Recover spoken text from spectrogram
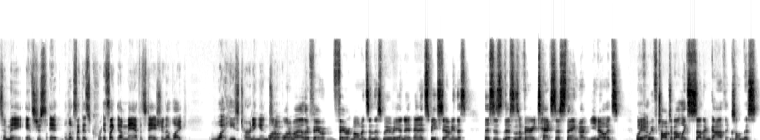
to me. It's just it looks like this. It's like a manifestation of like what he's turning into. One of, one of my other favorite favorite moments in this movie, and it and it speaks to. I mean this this is this is a very Texas thing. Uh, you know, it's we, yeah. we've talked about like Southern Gothics on this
